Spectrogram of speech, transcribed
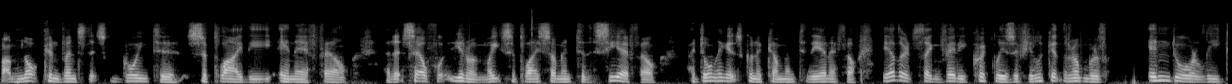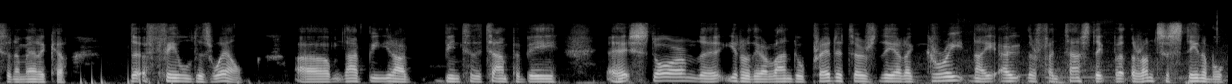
but I'm not convinced it's going to supply the NFL and itself. You know, it might supply some into the CFL. I don't think it's going to come into the NFL. The other thing, very quickly, is if you look at the number of indoor leagues in America that have failed as well. Um, I've been, you know, I've been to the Tampa Bay uh, Storm, the you know the Orlando Predators. They are a great night out. They're fantastic, but they're unsustainable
